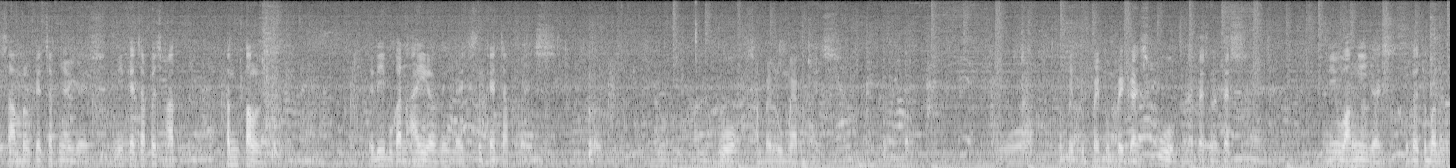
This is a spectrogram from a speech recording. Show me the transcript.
sambal kecapnya guys. Ini kecapnya sangat kental ya. Jadi bukan air nih guys, ini kecap guys. Wow, sampai lumer guys. Wow, tumpe-tumpe guys. Wow, netes-netes. Ini wangi guys. Kita coba dulu.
